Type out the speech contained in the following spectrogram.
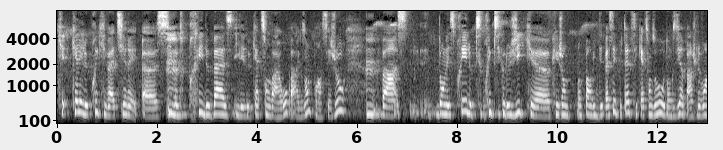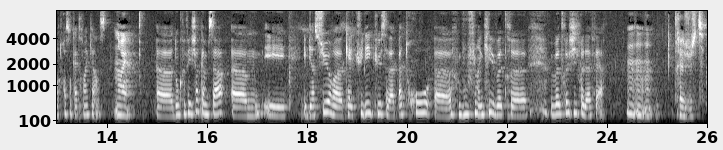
quel est le prix qui va attirer? Euh, Si mm. votre prix de base il est de 420 euros par exemple pour un séjour, mm. ben, dans l'esprit, le prix psychologique euh, que les gens n'ont pas envie de dépasser, peut-être c'est 400 euros. Donc se dire, ben, je le vends à 395. Ouais. Euh, donc réfléchir comme ça et, et, bien sûr calculer que ça va pas trop vous flinguer votre, votre chiffre d'affaires. Mm, Très juste.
